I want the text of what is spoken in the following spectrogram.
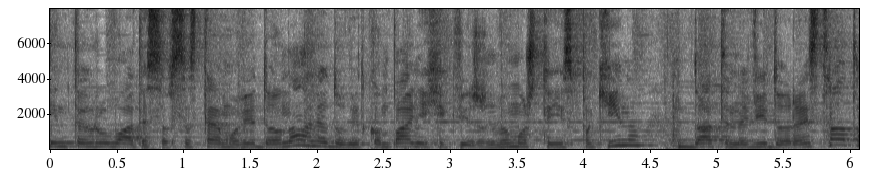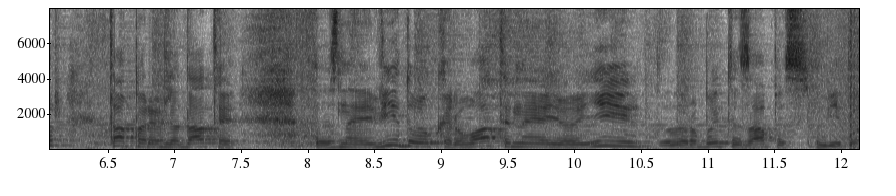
інтегруватися в систему відеонагляду від компанії Hikvision. Ви можете її спокійно дати на відеореєстратор та переглядати з неї відео, керувати нею і робити запис відео.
